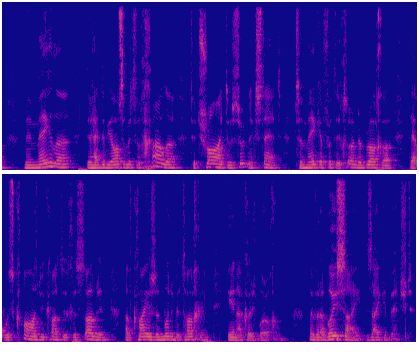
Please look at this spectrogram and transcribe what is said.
memela, there had to be also mitzvah chala to try to a certain extent to make it for the bracha that was caused because of the chesarin auf Kleis und Muni betrachten in Akkadish Baruch Hu. Weil wir Rabbi sei, sei gebencht.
